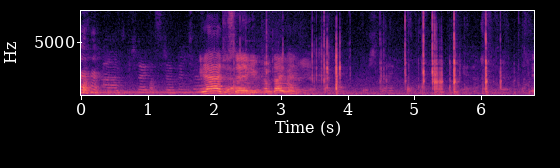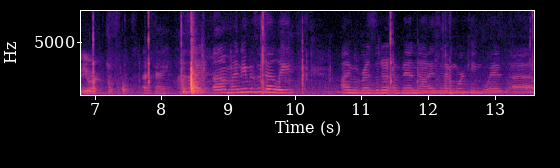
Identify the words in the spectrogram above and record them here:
Um, should I just jump into it? Yeah, just uh, you come dive in. Anywhere. Okay. Hi, um, my name is Adele. I'm a resident of Van Nuys and I'm working with uh,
